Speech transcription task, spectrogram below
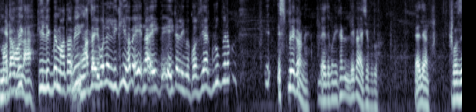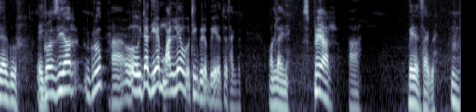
মাতাবি কি লিখবে মাতাবি? মাতাবি বলে লিখলি হবে না এই এইটা লিখবে গজিয়ার গ্রুপের স্প্রে এই দেখুন এখানে লেখা আছে পুরো। এই দেখুন গজিয়ার গ্রুপ এই। গজিয়ার গ্রুপ হ্যাঁ ওইটা দিয়ে মারলে ঠিক বেরো বেরোতে থাকবে অনলাইনে স্প্রেয়ার হ্যাঁ বেরোতে থাকবে। হুম।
